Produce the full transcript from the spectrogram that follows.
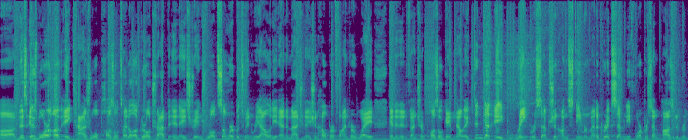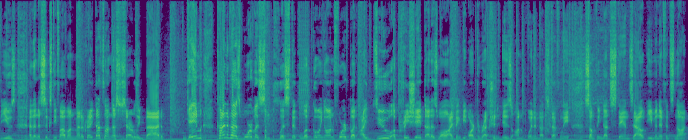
uh, this is more of a casual puzzle title. A girl trapped in a strange world somewhere between reality and imagination. Help her find her way in an adventure puzzle game. Now, it didn't get a great reception on Steam or Metacritic. 74% positive reviews and then a 65 on Metacritic. That's not necessarily bad. Game kind of has more of a simplistic look going on for it, but I do appreciate that as well. I think the art direction is on point, and that's definitely something that stands out, even if it's not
